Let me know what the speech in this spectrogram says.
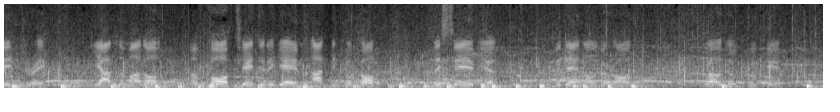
with injury. Jan the man on. And fourth change of the game, Andy Cook off, the saviour. Then Oliver on. Well done, Cookie.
